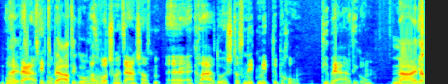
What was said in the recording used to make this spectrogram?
Nein, Beerdigung? Die Beerdigung. Also wolltest du mir jetzt ernsthaft äh, erklären, du hast das nicht mitbekommen, die Beerdigung? Nein, Ich das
